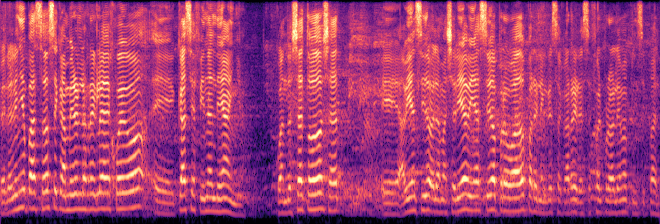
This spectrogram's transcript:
Pero el año pasado se cambiaron las reglas de juego eh, casi a final de año, cuando ya todos ya eh, habían sido, la mayoría había sido aprobado para el ingreso a carrera, ese fue el problema principal.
